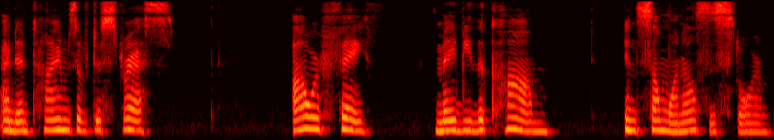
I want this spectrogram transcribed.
And in times of distress, our faith may be the calm in someone else's storm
